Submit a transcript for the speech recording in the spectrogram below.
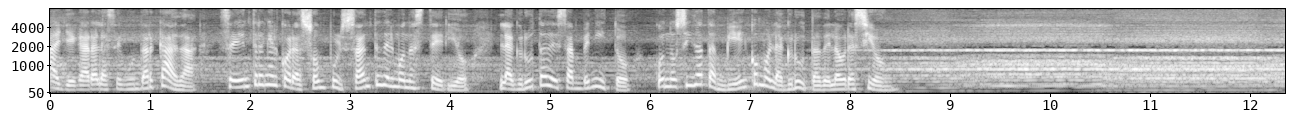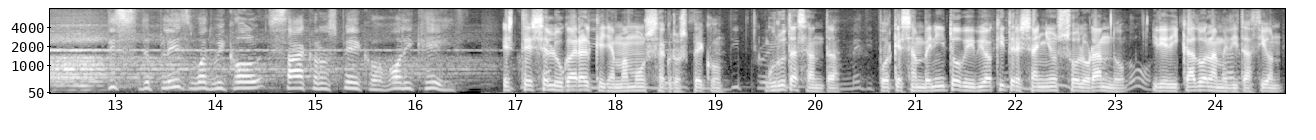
Al llegar a la segunda arcada, se entra en el corazón pulsante del monasterio, la Gruta de San Benito, conocida también como la Gruta de la Oración. Este es el lugar al que llamamos Sacrospeco, Gruta Santa, porque San Benito vivió aquí tres años solo orando y dedicado a la meditación.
